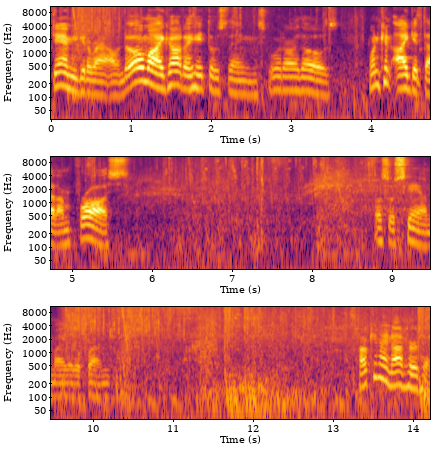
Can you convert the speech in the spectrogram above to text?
Damn, you get around. Oh my god, I hate those things. What are those? When can I get that? I'm Frost. Also scan, my little friend. How can I not hurt him?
